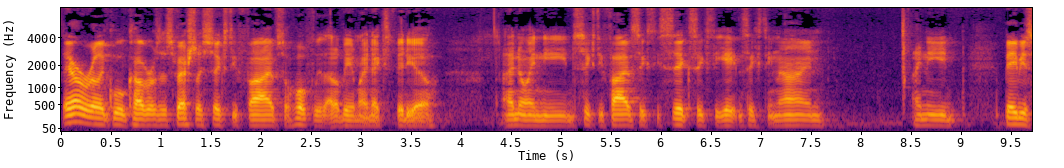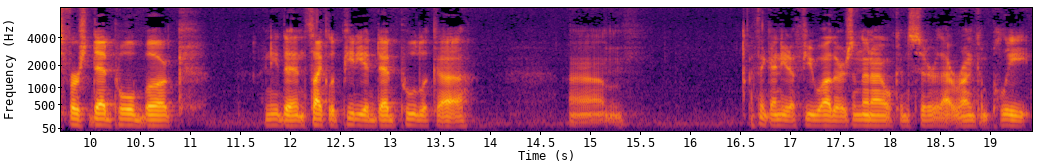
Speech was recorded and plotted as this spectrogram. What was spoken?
they are really cool covers, especially 65. So hopefully that'll be in my next video. I know I need 65, 66, 68, and 69. I need Baby's first Deadpool book. I need the Encyclopedia Deadpoolica. Um, I think I need a few others, and then I will consider that run complete.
